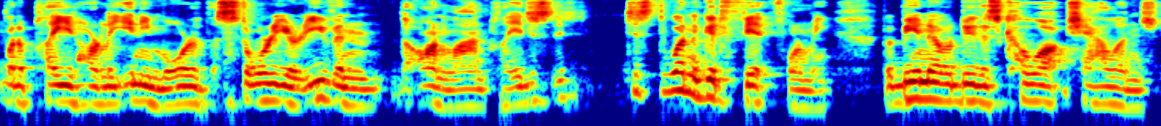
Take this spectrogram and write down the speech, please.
would have played hardly any more of the story or even the online play. It just it just wasn't a good fit for me. But being able to do this co-op challenge,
